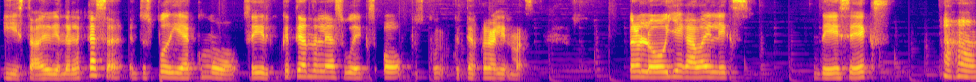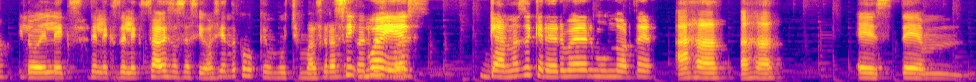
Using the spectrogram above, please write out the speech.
Y estaba viviendo en la casa, entonces podía como seguir coqueteándole a su ex o pues coquetear con alguien más. Pero luego llegaba el ex de ese ex Ajá. Y lo del ex, del ex, del ex, ¿sabes? O sea, se iba haciendo como que mucho más grande. Sí, güey, es ganas de querer ver el mundo arder. Ajá, ajá. Este. Mm,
